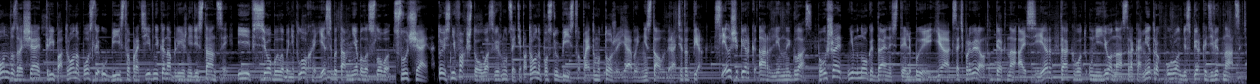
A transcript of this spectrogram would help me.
Он возвращает три патрона после убийства противника на ближней дистанции. И все было бы неплохо, если бы там не было слова «случайно». То есть не факт, что у вас вернутся эти патроны после убийства, поэтому тоже я бы не стал выбирать этот перк. Следующий перк «Орлиный глаз». Повышает немного дальность стрельбы. Я, кстати, проверял этот перк на ICR. Так вот, у нее на 40 метрах урон без перка 19,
